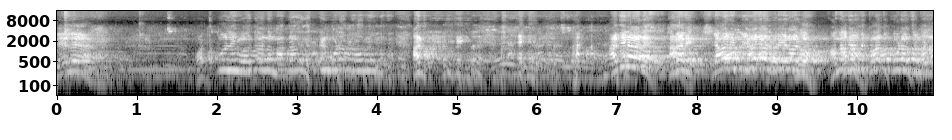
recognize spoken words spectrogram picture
வேலை. ஒட்கூலிங் வந்து அந்த மதாரம் கூட போகணும். அது அதனால யார் யார் வருகிறார்களோ அமர்ந்து பார்த்து கூட சொல்லுங்க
